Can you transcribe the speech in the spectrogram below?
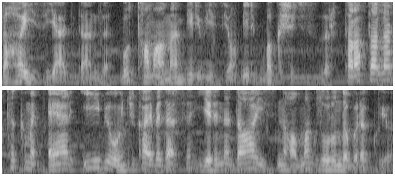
Daha iyisi geldi dendi. Bu tamamen bir vizyon, bir bakış açısıdır. Taraftarlar takımı eğer iyi bir oyuncu kaybederse yerine daha iyisini almak zorunda bırakıyor.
